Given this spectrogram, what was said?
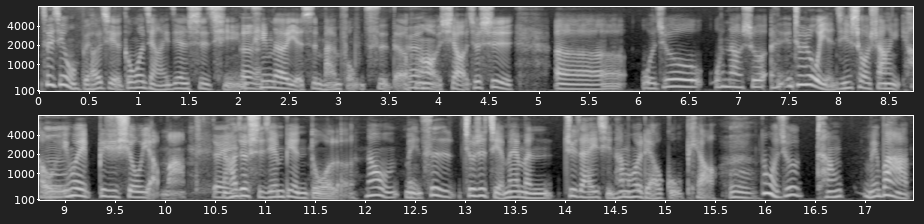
最近我表姐跟我讲一件事情，嗯、听了也是蛮讽刺的，很好笑。就是呃，我就问他说，就是我眼睛受伤以后，嗯、因为必须休养嘛，对，然后就时间变多了。那我每次就是姐妹们聚在一起，他们会聊股票，嗯，那我就常没办法。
